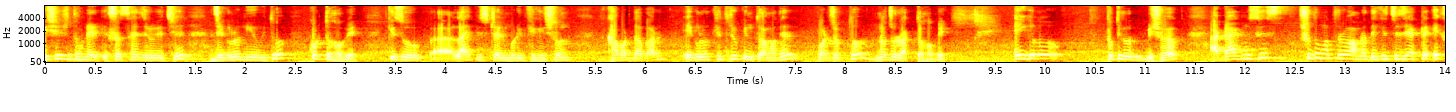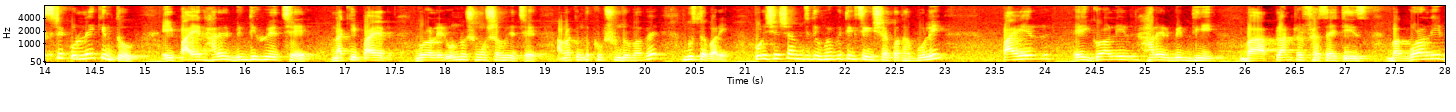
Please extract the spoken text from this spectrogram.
বিশেষ ধরনের এক্সারসাইজ রয়েছে যেগুলো নিয়মিত করতে হবে। কিছু লাইফস্টাইল মডিফিকেশন খাবার দাবার এগুলোর ক্ষেত্রেও কিন্তু আমাদের পর্যাপ্ত নজর রাখতে হবে। এইগুলো প্রতিরোধ বিষয়ক। আর ডায়াগনোসিস শুধুমাত্র আমরা দেখেছি যে একটা এক্স রে করলেই কিন্তু এই পায়ের হাড়ের বৃদ্ধি হয়েছে, নাকি পায়ের গোড়ালির অন্য সমস্যা হয়েছে, আমরা কিন্তু খুব সুন্দরভাবে বুঝতে পারি। পরিশেষে আমি যদি হোমিওপ্যাথিক চিকিৎসার কথা বলি পায়ের এই গোড়ালির হাড়ের বৃদ্ধি বা প্লান্টার ফ্যাসাইটিস বা গোড়ালির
